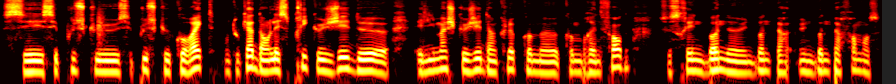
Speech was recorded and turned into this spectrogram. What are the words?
c'est plus que c'est plus que correct. En tout cas, dans l'esprit que j'ai de et l'image que j'ai d'un club comme comme Brentford, ce serait une bonne une bonne une bonne performance.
